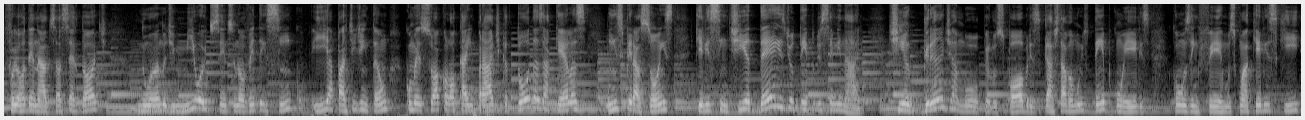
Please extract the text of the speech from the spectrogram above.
Foi ordenado sacerdote no ano de 1895 e a partir de então começou a colocar em prática todas aquelas inspirações que ele sentia desde o tempo de seminário. Tinha grande amor pelos pobres, gastava muito tempo com eles, com os enfermos, com aqueles que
